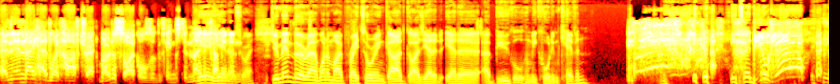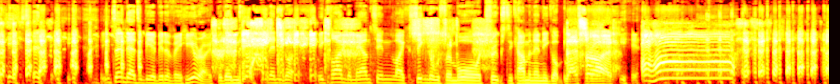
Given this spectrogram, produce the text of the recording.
And then they had like half track motorcycles and things, didn't they? Yeah, come yeah, in that's and, right. Do you remember uh, one of my Praetorian Guard guys? He had a, he had a, a bugle, and we called him Kevin. he turned You out, he, turned, he turned out to be a bit of a hero, but then, then he got he climbed the mountain, like signaled for more troops to come, and then he got That's blasted. away. right. Yeah. Uh-huh!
